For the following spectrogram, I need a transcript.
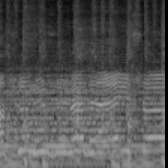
Taşın üzüne değse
